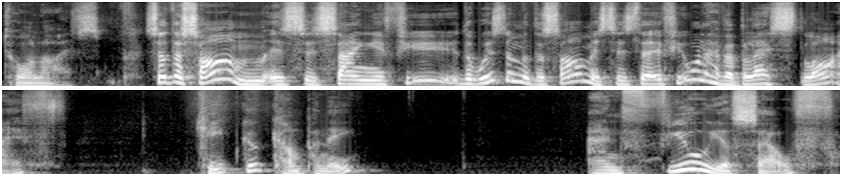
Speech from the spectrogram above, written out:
to our lives. So the psalm is, is saying if you the wisdom of the psalmist is that if you want to have a blessed life, keep good company, and fuel yourself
